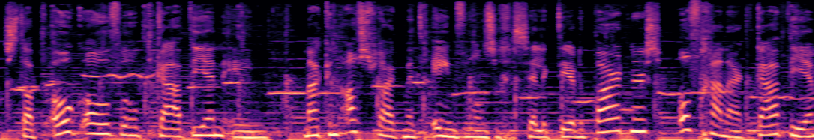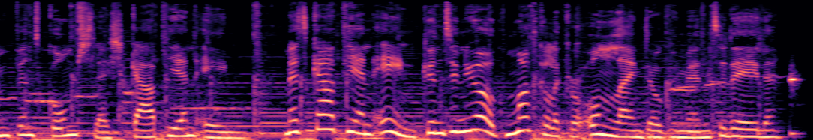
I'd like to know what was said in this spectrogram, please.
Stap ook over op KPN1. Maak een afspraak met een van onze geselecteerde partners... of ga naar kpn.com kpn1. Met KPN1 kunt u nu ook makkelijker online documenten delen.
